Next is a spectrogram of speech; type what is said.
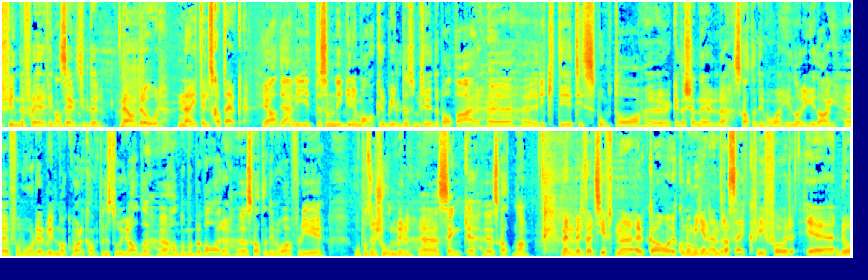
finne flere finansieringskilder. Med andre ord nei til skatteauke. Ja, Det er lite som ligger i makrobildet som tyder på at det er eh, riktig tidspunkt å øke det generelle skattenivået i Norge i dag. Eh, for vår del vil nok valgkampen i stor grad eh, handle om å bevare eh, skattenivået. fordi Opposisjonen vil eh, senke skattene. Men velferdsgiftene øker og økonomien endrer seg. Hvorfor er da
